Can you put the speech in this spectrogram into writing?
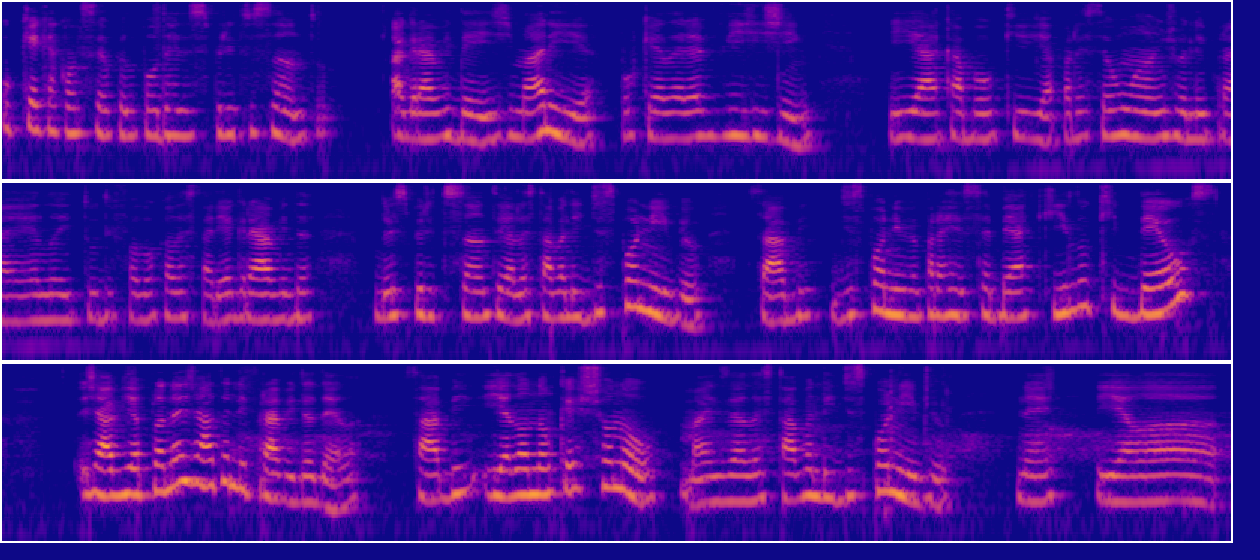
O que que aconteceu pelo poder do Espírito Santo? A gravidez de Maria, porque ela era virgem. E acabou que apareceu um anjo ali para ela e tudo e falou que ela estaria grávida do Espírito Santo e ela estava ali disponível, sabe? Disponível para receber aquilo que Deus já havia planejado ali para a vida dela, sabe? E ela não questionou, mas ela estava ali disponível, né? E ela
